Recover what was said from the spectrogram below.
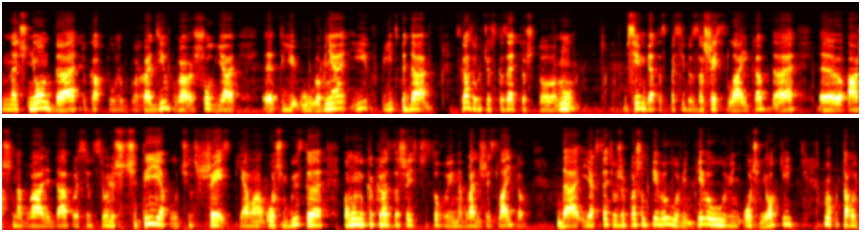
начнем, да. Эту карту уже проходил, прошел я э, три уровня. И, в принципе, да. Сразу хочу сказать то, что, ну, всем, ребята, спасибо за 6 лайков, да. Э, аж набрали, да, просил всего лишь 4, я получил 6. Прямо очень быстро. По-моему, как раз за 6 часов вы набрали 6 лайков. Да, я, кстати, уже прошел первый уровень. Первый уровень очень легкий. Ну, второй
